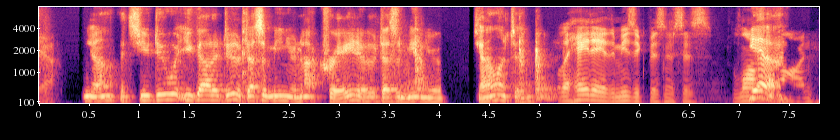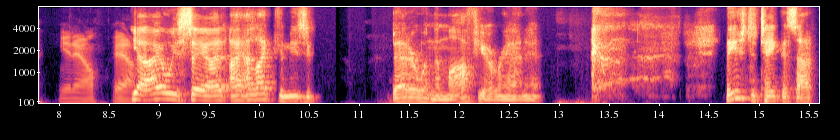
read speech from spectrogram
Yeah. you know, it's you do what you got to do. It doesn't mean you're not creative. It doesn't mean you're talented. Well, the heyday of the music business is long Yeah. gone. You know. Yeah. Yeah, I always say I, I, I like the music better when the mafia ran it. they used to take us out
